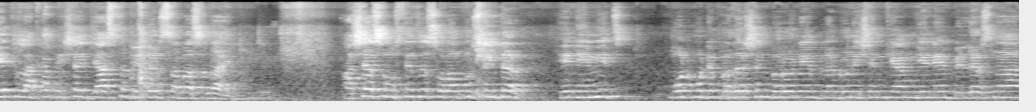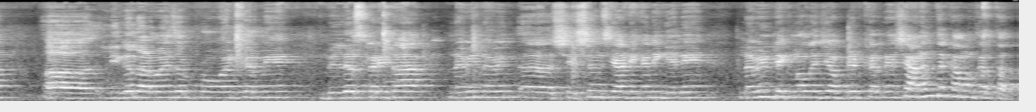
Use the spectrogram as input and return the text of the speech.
एक लाखापेक्षा जास्त बिल्डर सभासद आहेत. अशा संस्थेचं सोलापूर सेंटर हे नेहमीच मोठमोठे प्रदर्शन भरवणे ब्लड डोनेशन कॅम्प घेणे बिल्डर्सना लिगल ॲडवायझर प्रोव्हाइड करणे बिल्डर्सकरिता नवीन नवीन सेशन्स या ठिकाणी घेणे नवीन टेक्नॉलॉजी अपडेट करणे असे अनंत कामं करतात.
